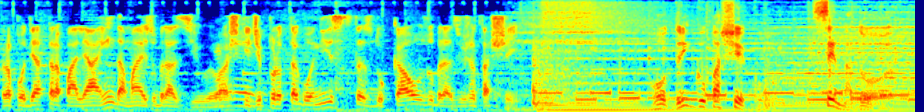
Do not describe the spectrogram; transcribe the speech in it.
para poder atrapalhar ainda mais o Brasil. Eu acho que de protagonistas do caos o Brasil já está cheio. Rodrigo Pacheco, senador.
